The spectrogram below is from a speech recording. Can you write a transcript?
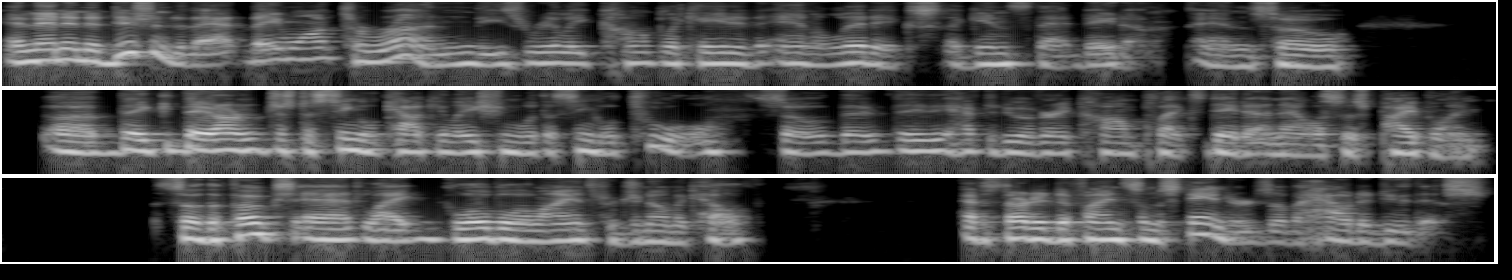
and then in addition to that, they want to run these really complicated analytics against that data. And so uh, they they aren't just a single calculation with a single tool, so they they have to do a very complex data analysis pipeline. So the folks at like Global Alliance for Genomic Health have started to find some standards of how to do this.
